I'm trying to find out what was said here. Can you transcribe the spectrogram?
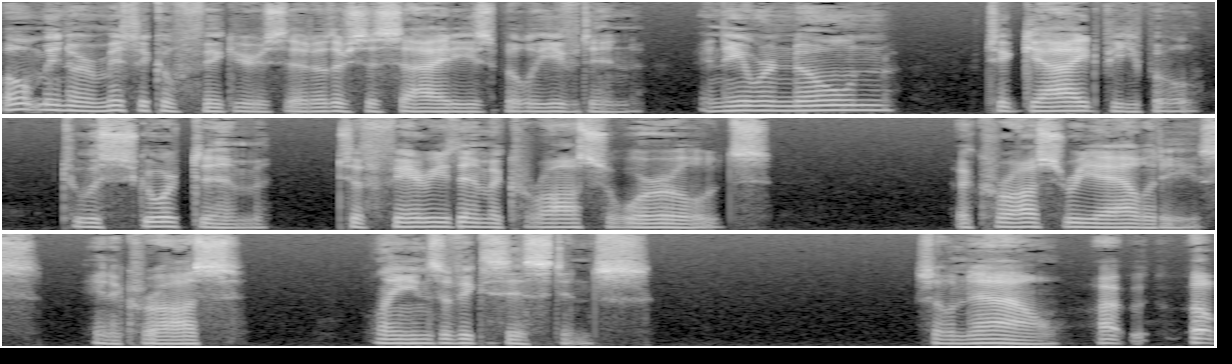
Boatmen are mythical figures that other societies believed in, and they were known to guide people, to escort them, to ferry them across worlds, across realities, and across planes of existence. So now, uh, oh,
